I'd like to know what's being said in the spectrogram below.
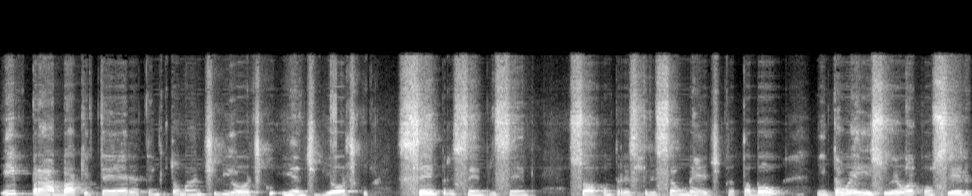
E para bactéria tem que tomar antibiótico. E antibiótico sempre, sempre, sempre só com prescrição médica, tá bom? Então é isso, eu aconselho,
